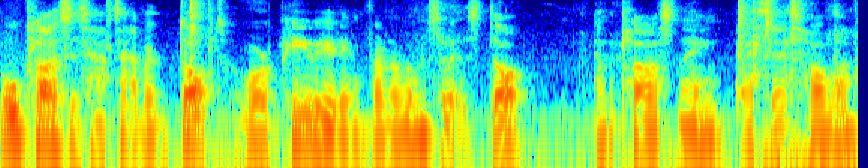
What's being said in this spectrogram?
All classes have to have a dot or a period in front of them so it's dot and class name SS hover.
